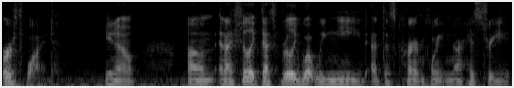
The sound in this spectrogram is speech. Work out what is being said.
earthwide, you know. Um, and I feel like that's really what we need at this current point in our history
